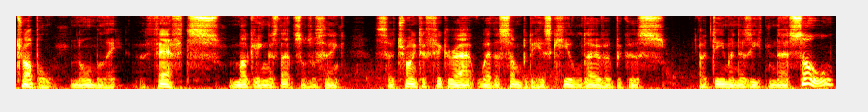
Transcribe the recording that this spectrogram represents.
trouble normally thefts, muggings, that sort of thing. So, trying to figure out whether somebody has keeled over because a demon has eaten their soul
